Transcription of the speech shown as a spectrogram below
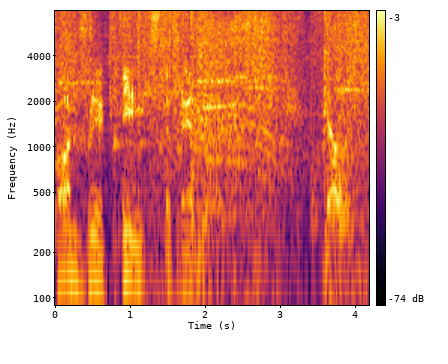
Conflict feeds the failure. Going.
